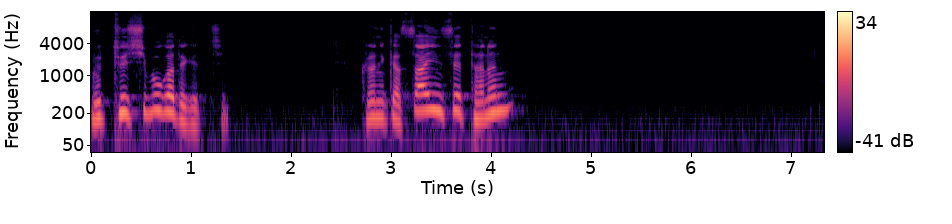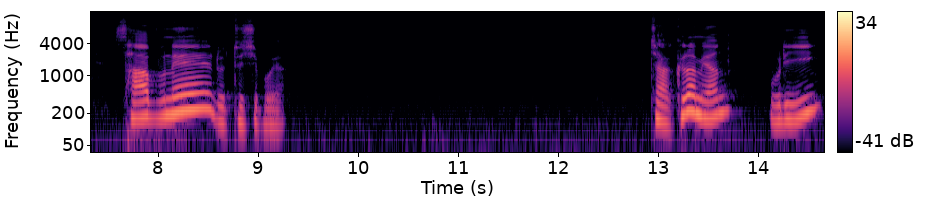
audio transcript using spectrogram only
루트 15가 되겠지. 그러니까 사인 세타는 4분의 루트 15야. 자, 그러면 우리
